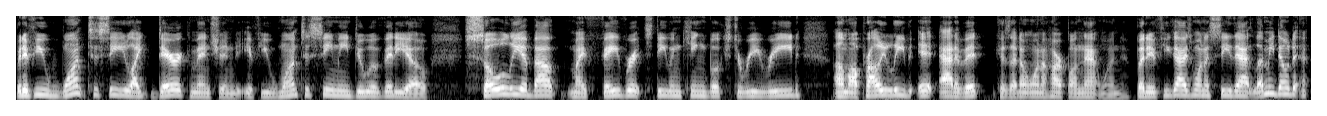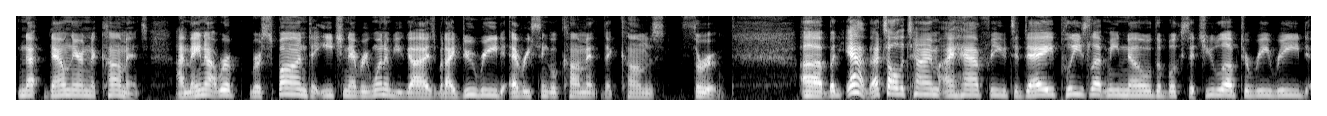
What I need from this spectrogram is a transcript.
But if you want to see, like Derek mentioned, if you want to see me do a video solely about my favorite Stephen King books to reread, um, I'll probably leave It out of it because I don't want to harp on that one. But if you guys want to see that, let me know down there in the comments. I may not re respond to each and every one of you guys, but I do read every single comment that comes through. Uh, but yeah, that's all the time I have for you today. Please let me know the books that you love to reread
